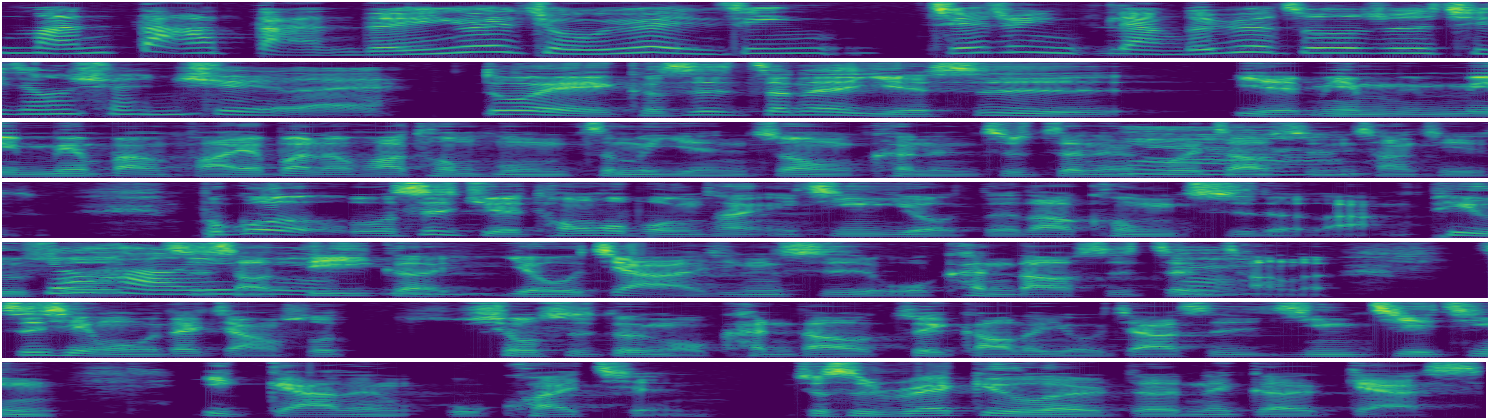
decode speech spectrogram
蛮大胆的，因为九月已经接近两个月之后就是其中选举了。哎，对，可是真的也是。也没没没没有办法，要不然的话，通膨这么严重，可能就真的会造成长期。不过，我是觉得通货膨胀已经有得到控制的啦。譬如说，至少第一个油价已经是我看到是正常了。之前我在讲说休斯顿，我看到最高的油价是已经接近一 gallon 五块钱，就是 regular 的那个 gas。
